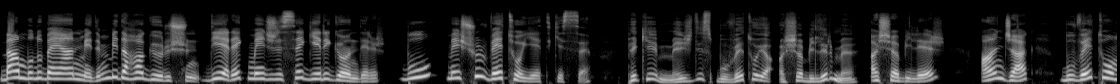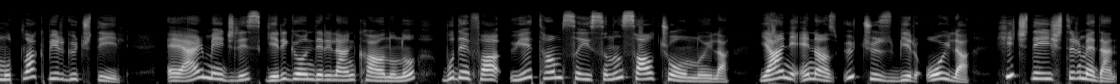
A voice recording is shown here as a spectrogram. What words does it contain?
ben bunu beğenmedim bir daha görüşün diyerek meclise geri gönderir. Bu meşhur veto yetkisi. Peki meclis bu vetoyu aşabilir mi? Aşabilir ancak bu veto mutlak bir güç değil. Eğer meclis geri gönderilen kanunu bu defa üye tam sayısının sal çoğunluğuyla yani en az 301 oyla hiç değiştirmeden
